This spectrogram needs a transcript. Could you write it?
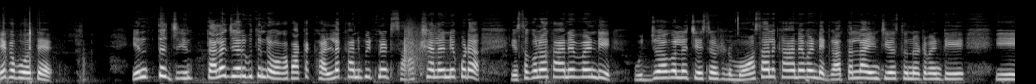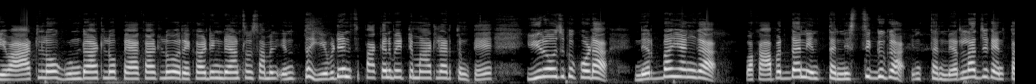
ఇకపోతే ఎంత తల ఇంతలా జరుగుతుంటే ఒక పక్క కళ్ళకు కనిపెట్టినట్టు సాక్ష్యాలన్నీ కూడా ఇసుకలో కానివ్వండి ఉద్యోగంలో చేసినటువంటి మోసాలు కానివ్వండి గతంలో ఆయన చేస్తున్నటువంటి ఈ ఆటలో గుండాటలు పేకాట్లు రికార్డింగ్ డ్యాన్స్లకు సంబంధించి ఎంత ఎవిడెన్స్ పక్కన పెట్టి మాట్లాడుతుంటే ఈ రోజుకు కూడా నిర్భయంగా ఒక అబద్ధాన్ని ఇంత నిస్సిగ్గుగా ఇంత నిర్లజ్జగా ఎంత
